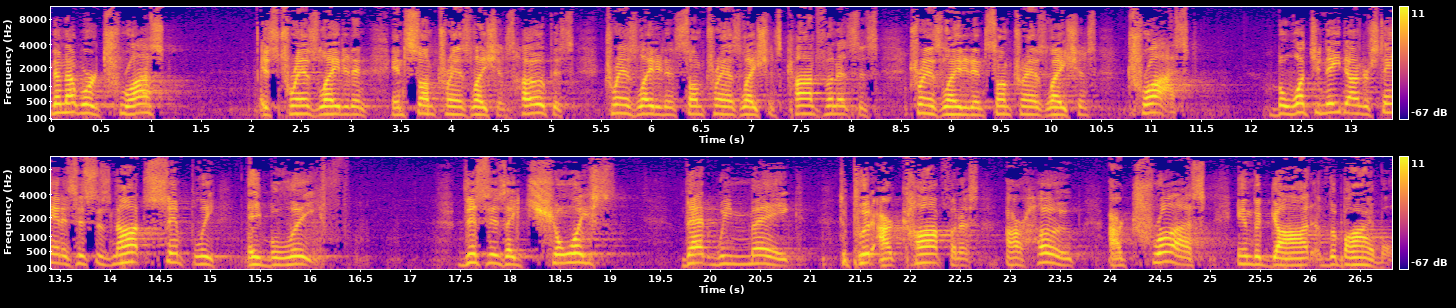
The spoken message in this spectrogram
Now, that word trust is translated in, in some translations. Hope, is translated in some translations. Confidence, is translated in some translations. Trust. But what you need to understand is this is not simply a belief, this is a choice that we make to put our confidence, our hope, our trust in the God of the Bible.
